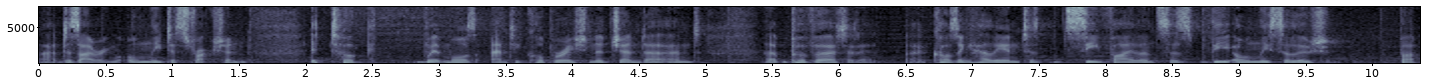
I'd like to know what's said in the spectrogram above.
uh, desiring only destruction. It took Whitmore's anti corporation agenda and uh, perverted it, uh, causing Hellion to see violence as the only solution. But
